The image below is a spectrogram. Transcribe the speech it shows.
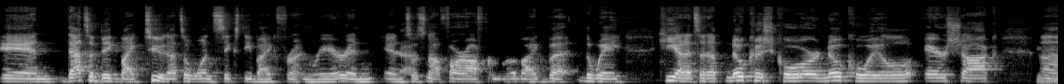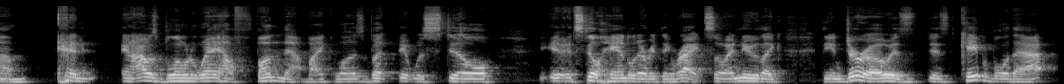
and that's a big bike too. That's a 160 bike front and rear, and and so it's not far off from our bike. But the way he had it set up, no cush core, no coil, air shock, Mhm. um, and and I was blown away how fun that bike was. But it was still it, it still handled everything right. So I knew like the enduro is is capable of that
